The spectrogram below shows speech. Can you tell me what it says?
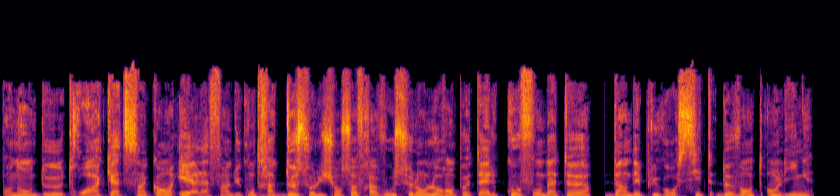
pendant 2, 3, 4, 5 ans et à la fin du contrat, deux solutions s'offrent à vous selon Laurent Potel, cofondateur d'un des plus gros sites de vente en ligne,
